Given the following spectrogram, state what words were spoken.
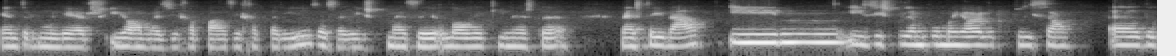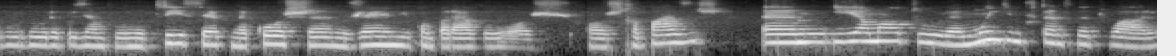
entre mulheres e homens e rapazes e raparigas, ou seja, isto começa logo aqui nesta, nesta idade, e, hum, existe, por exemplo, uma maior deposição uh, de gordura, por exemplo, no tríceps, na coxa, no gêmeo, comparado aos, aos rapazes, um, e é uma altura muito importante de atuar,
